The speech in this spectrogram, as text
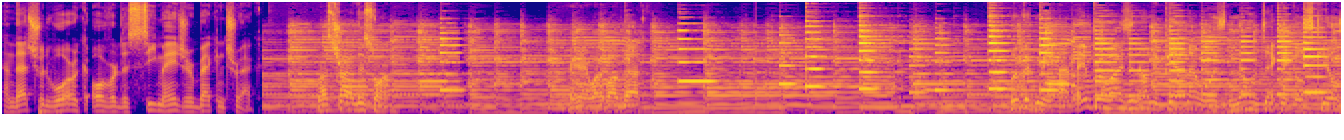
and that should work over the C major backing track. Let's try this one. Okay, what about that? Look at me, I'm improvising on the piano with no technical skills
